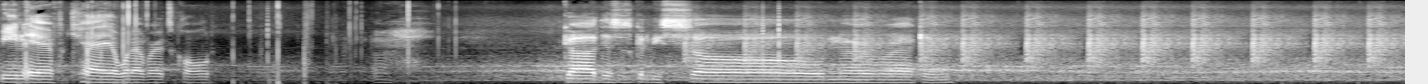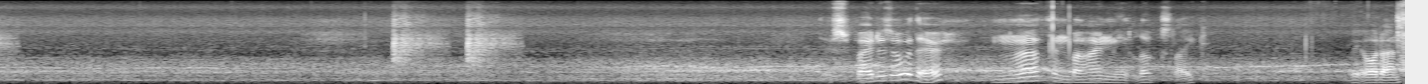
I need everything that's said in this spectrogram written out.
being AFK or whatever it's called. God, this is gonna be so nerve wracking. Spiders over there. Nothing behind me, it looks like. Wait, hold on. I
